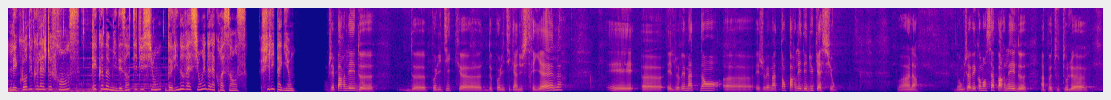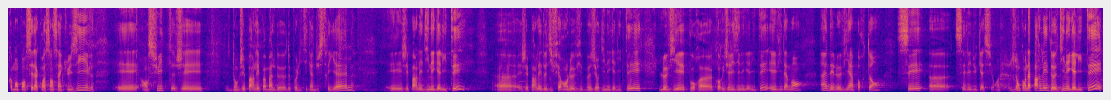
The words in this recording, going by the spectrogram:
Les cours du Collège de France, économie des institutions, de l'innovation et de la croissance. Philippe Aguillon. J'ai parlé de, euh, politique industrielle et, euh, et, je vais maintenant, euh, et je vais maintenant parler d'éducation. Voilà. Donc j'avais commencé à parler de un peu tout, tout comment penser la croissance inclusive et ensuite j'ai parlé pas mal de politique industrielle et j'ai parlé d'inégalité. Euh, j'ai parlé de différentes mesures d'inégalité, leviers pour euh, corriger les inégalités, et évidemment, un des leviers importants, c'est euh, l'éducation. Donc on a parlé d'inégalité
